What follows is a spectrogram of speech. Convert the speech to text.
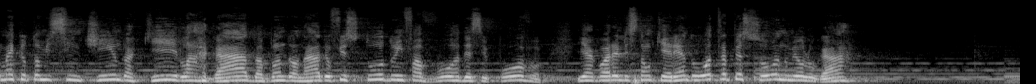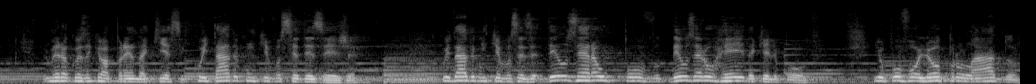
como é que eu estou me sentindo aqui, largado, abandonado? Eu fiz tudo em favor desse povo e agora eles estão querendo outra pessoa no meu lugar. Primeira coisa que eu aprendo aqui é assim: cuidado com o que você deseja. Cuidado com o que você deseja. Deus era o povo, Deus era o rei daquele povo. E o povo olhou para o lado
